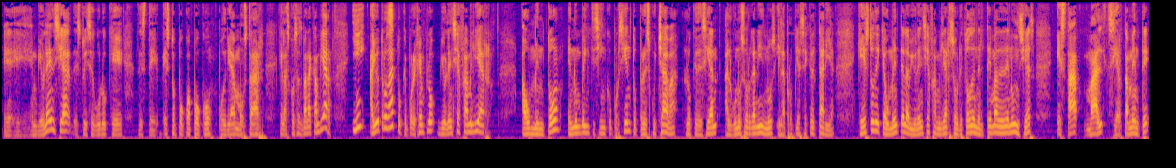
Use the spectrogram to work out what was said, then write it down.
eh, eh, en violencia. Estoy seguro que este, esto poco a poco podría mostrar que las cosas van a cambiar. Y hay otro dato, que por ejemplo, violencia familiar aumentó en un 25%, pero escuchaba lo que decían algunos organismos y la propia secretaria, que esto de que aumente la violencia familiar, sobre todo en el tema de denuncias, está mal, ciertamente,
